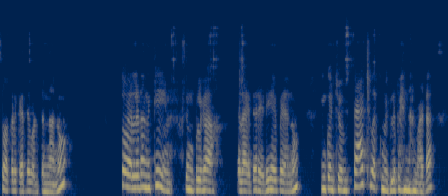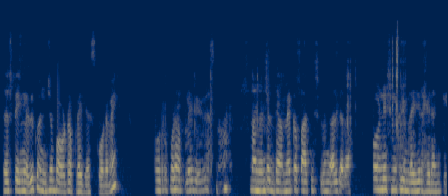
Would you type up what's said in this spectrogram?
సో అక్కడికైతే వెళ్తున్నాను. సో వెళ్ళడానికి సింపుల్గా ఎలా అయితే రెడీ అయిపోయాను. ఇంకొంచెం ప్యాచ్ వర్క్ మిగిలిపోయింది అనమాట జస్ట్ ఏం లేదు కొంచెం పౌడర్ అప్లై చేసుకోవడమే. పౌడర్ కూడా అప్లై చేసేస్తున్నా. మనం అంటే మేకప్ ఆర్టిస్టులం కాదు కదా ఫౌండేషన్ క్రీమ్లు అయ్యి రాయడానికి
